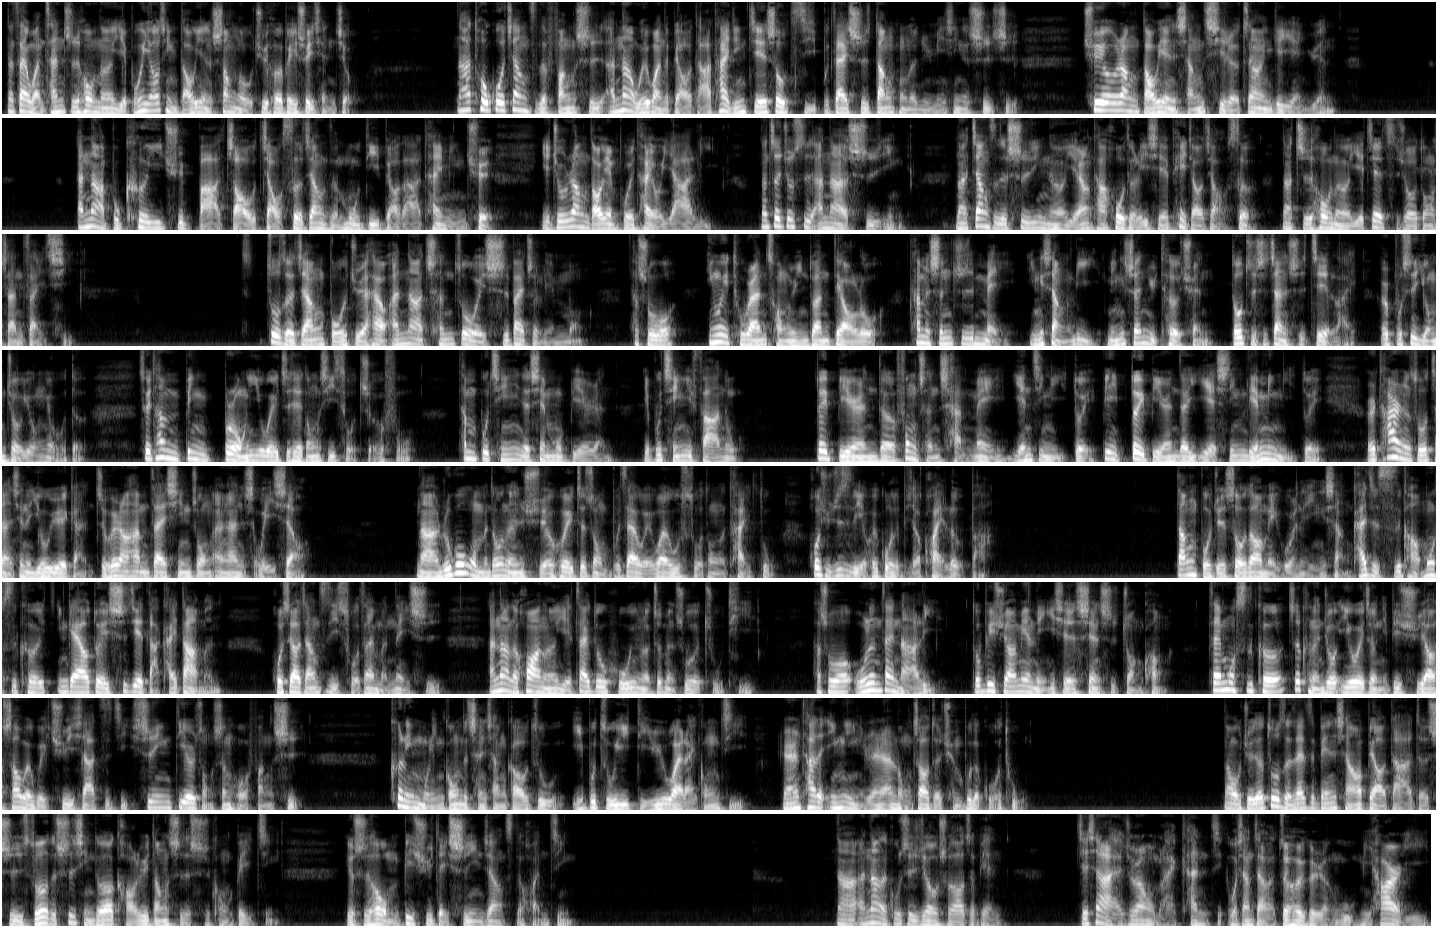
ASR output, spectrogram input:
那在晚餐之后呢，也不会邀请导演上楼去喝杯睡前酒。那他透过这样子的方式，安娜委婉的表达她已经接受自己不再是当红的女明星的事实，却又让导演想起了这样一个演员。安娜不刻意去把找角色这样子的目的表达太明确，也就让导演不会太有压力。那这就是安娜的适应。那这样子的适应呢，也让她获得了一些配角角色。那之后呢，也借此就东山再起。作者将伯爵还有安娜称作为失败者联盟。他说：“因为突然从云端掉落，他们深知美、影响力、名声与特权都只是暂时借来，而不是永久拥有的。所以他们并不容易为这些东西所折服。他们不轻易的羡慕别人，也不轻易发怒。”对别人的奉承谄媚严谨以对，并对别人的野心怜悯以对，而他人所展现的优越感，只会让他们在心中暗暗微笑。那如果我们都能学会这种不再为外物所动的态度，或许日子也会过得比较快乐吧。当伯爵受到美国人的影响，开始思考莫斯科应该要对世界打开大门，或是要将自己锁在门内时，安娜的话呢，也再度呼应了这本书的主题。她说：“无论在哪里，都必须要面临一些现实状况。在莫斯科，这可能就意味着你必须要稍微委屈一下自己，适应第二种生活方式。克林姆林宫的城墙高筑已不足以抵御外来攻击，然而它的阴影仍然笼罩着全部的国土。那我觉得作者在这边想要表达的是，所有的事情都要考虑当时的时空背景。有时候我们必须得适应这样子的环境。”那安娜的故事就说到这边，接下来就让我们来看我想讲的最后一个人物米哈尔伊。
